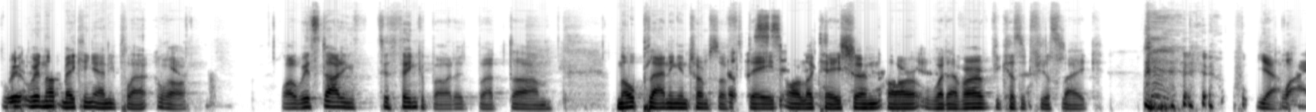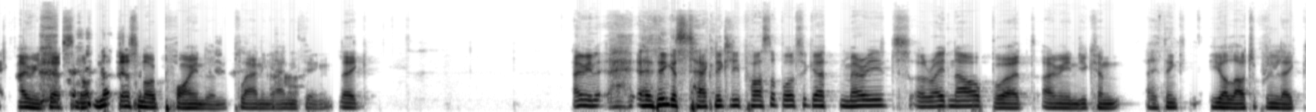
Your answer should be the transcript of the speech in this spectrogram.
We're, we're not making any plan. Well, well, we're starting to think about it, but um, no planning in terms of date or location or Yeah. whatever, because it feels like Yeah. Why? I mean, there's no, no there's no point in planning uh-huh. anything. Like, I mean, I think it's technically possible to get married uh, right now, but I mean, you can. I think you're allowed to bring like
